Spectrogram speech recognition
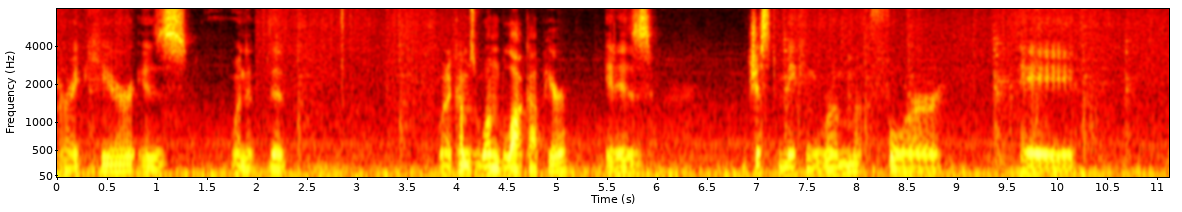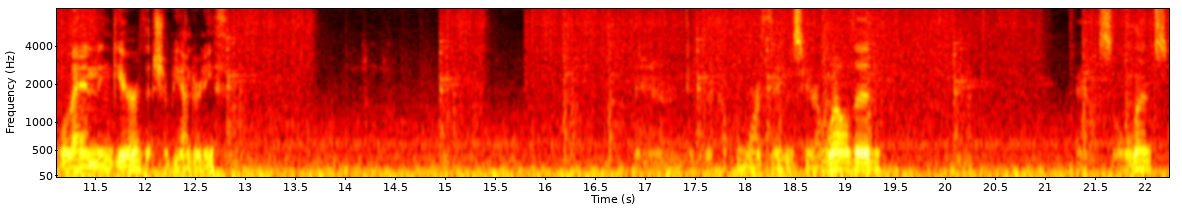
Right here is when it, the when it comes one block up here, it is just making room for a landing gear that should be underneath. And get a couple more things here welded. Excellent.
